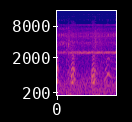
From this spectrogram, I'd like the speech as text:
Ha ha ha ha!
